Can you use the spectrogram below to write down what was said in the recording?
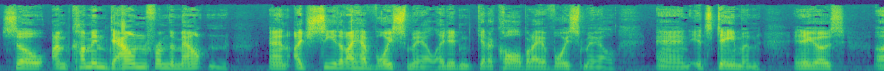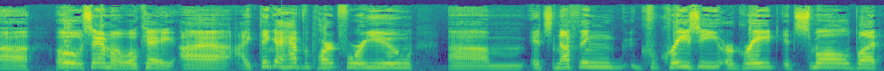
So I'm coming down from the mountain and I see that I have voicemail. I didn't get a call, but I have voicemail. And it's Damon. And he goes, uh, Oh, Samo, okay. Uh, I think I have a part for you. Um, it's nothing cr- crazy or great. It's small, but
